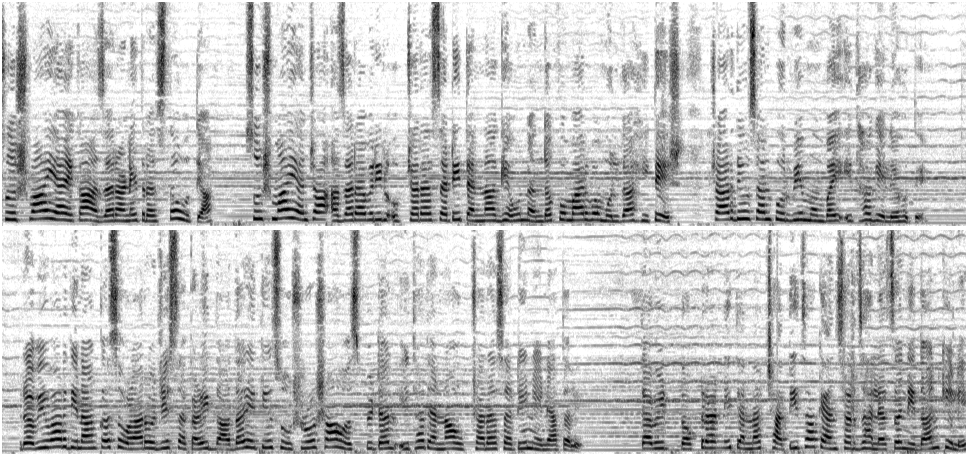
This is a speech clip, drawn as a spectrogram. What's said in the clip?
सुषमा या एका आजाराने त्रस्त होत्या. सुषमा यांच्या आजारावरील उपचारासाठी त्यांना घेऊन नंदकुमार व मुलगा हितेश चार दिवसांपूर्वी मुंबई इथं गेले होते. रविवार दिनांक सोळा रोजी सकाळी दादर येथील सुश्रूषा हॉस्पिटल इथं त्यांना उपचारासाठी नेण्यात आले. त्यावेळी डॉक्टरांनी त्यांना छातीचा कॅन्सर झाल्याचं निदान केले.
